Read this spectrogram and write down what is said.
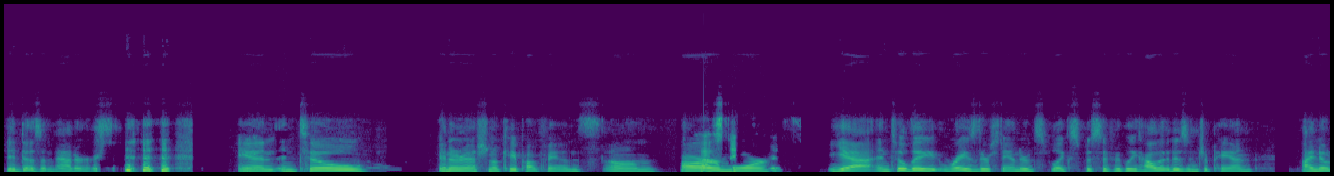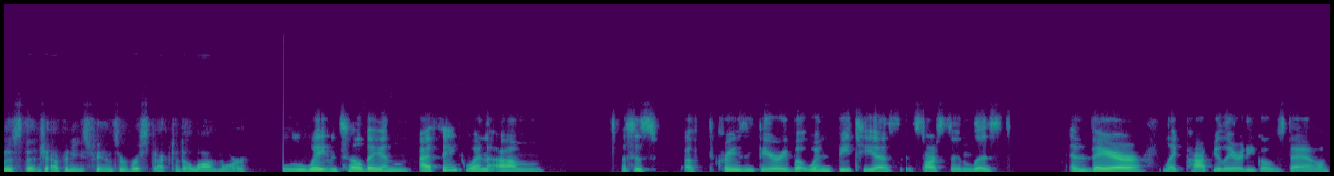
it doesn't matter. And until international K-pop fans um, are more yeah until they raise their standards like specifically how it is in Japan I noticed that Japanese fans are respected a lot more. We'll wait until they and I think when um this is a crazy theory, but when BTS starts to enlist and their like popularity goes down,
